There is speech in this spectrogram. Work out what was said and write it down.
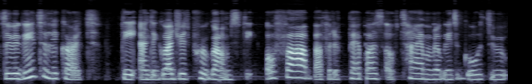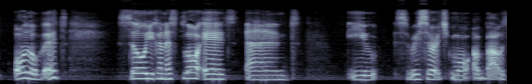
So we're going to look at the undergraduate programs they offer, but for the purpose of time, I'm not going to go through all of it. So you can explore it and you research more about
